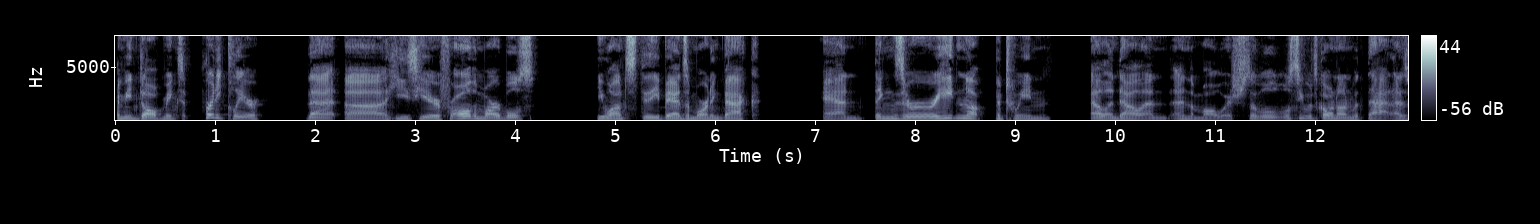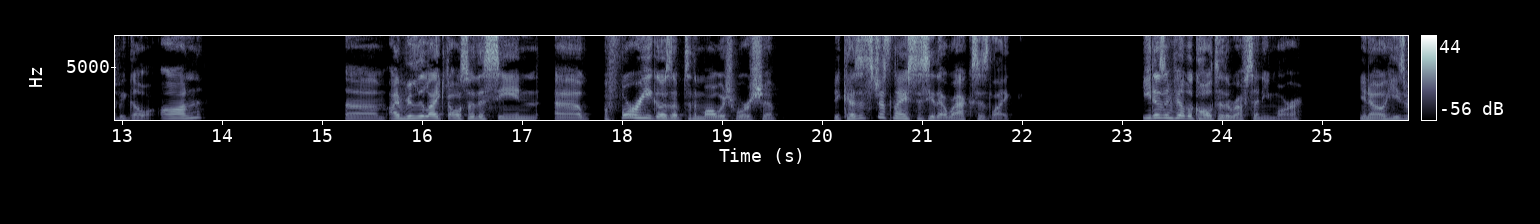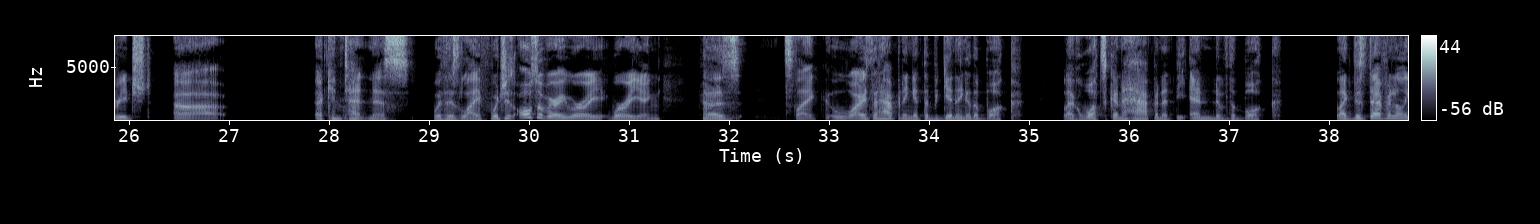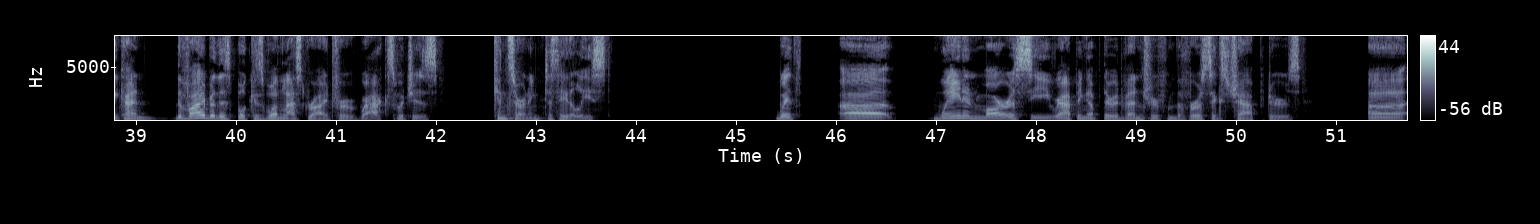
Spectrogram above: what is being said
I mean, Dahl makes it pretty clear that uh, he's here for all the marbles. He wants the bands of mourning back, and things are heating up between Elendel and and the Malwish. So we'll we'll see what's going on with that as we go on. Um, I really liked also the scene uh before he goes up to the Malwish worship because it's just nice to see that Wax is like he doesn't feel the call to the roughs anymore. You know, he's reached uh a contentness with his life, which is also very worry- worrying because it's like why is that happening at the beginning of the book? Like what's going to happen at the end of the book? Like this definitely kind of, the vibe of this book is one last ride for Wax, which is concerning to say the least. With uh Wayne and Marasi wrapping up their adventure from the first six chapters, uh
